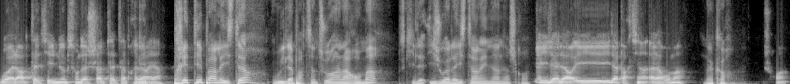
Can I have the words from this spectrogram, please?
Ouais, alors peut-être il y a une option d'achat, peut-être après Il est- derrière. Prêté par Leicester, ou il appartient toujours à la Roma? Parce qu'il il joue à Leicester l'année dernière, je crois. Il, est à la- et il appartient à la Roma, D'accord. je crois.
